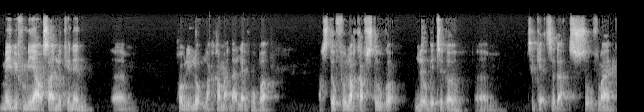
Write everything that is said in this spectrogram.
maybe from the outside looking in, um, probably look like I'm at that level, but I still feel like I've still got a little bit to go um, to get to that sort of like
